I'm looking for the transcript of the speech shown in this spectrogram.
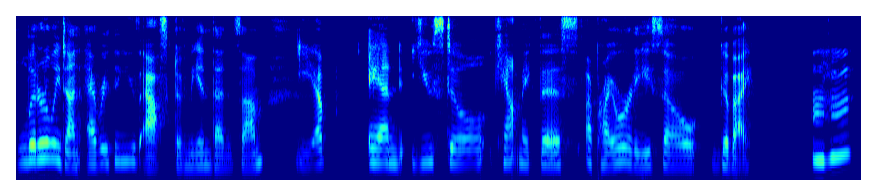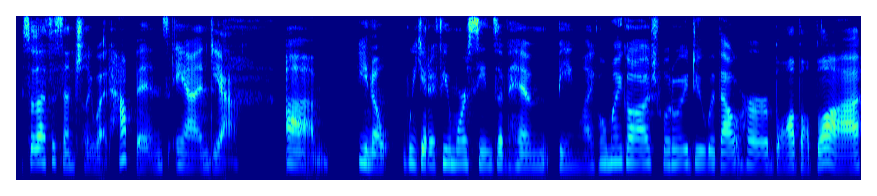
literally done everything you've asked of me and then some. Yep. And you still can't make this a priority. So goodbye. Mhm. So that's essentially what happens. And, Yeah. um, you know, we get a few more scenes of him being like, oh my gosh, what do I do without her? Blah, blah, blah.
